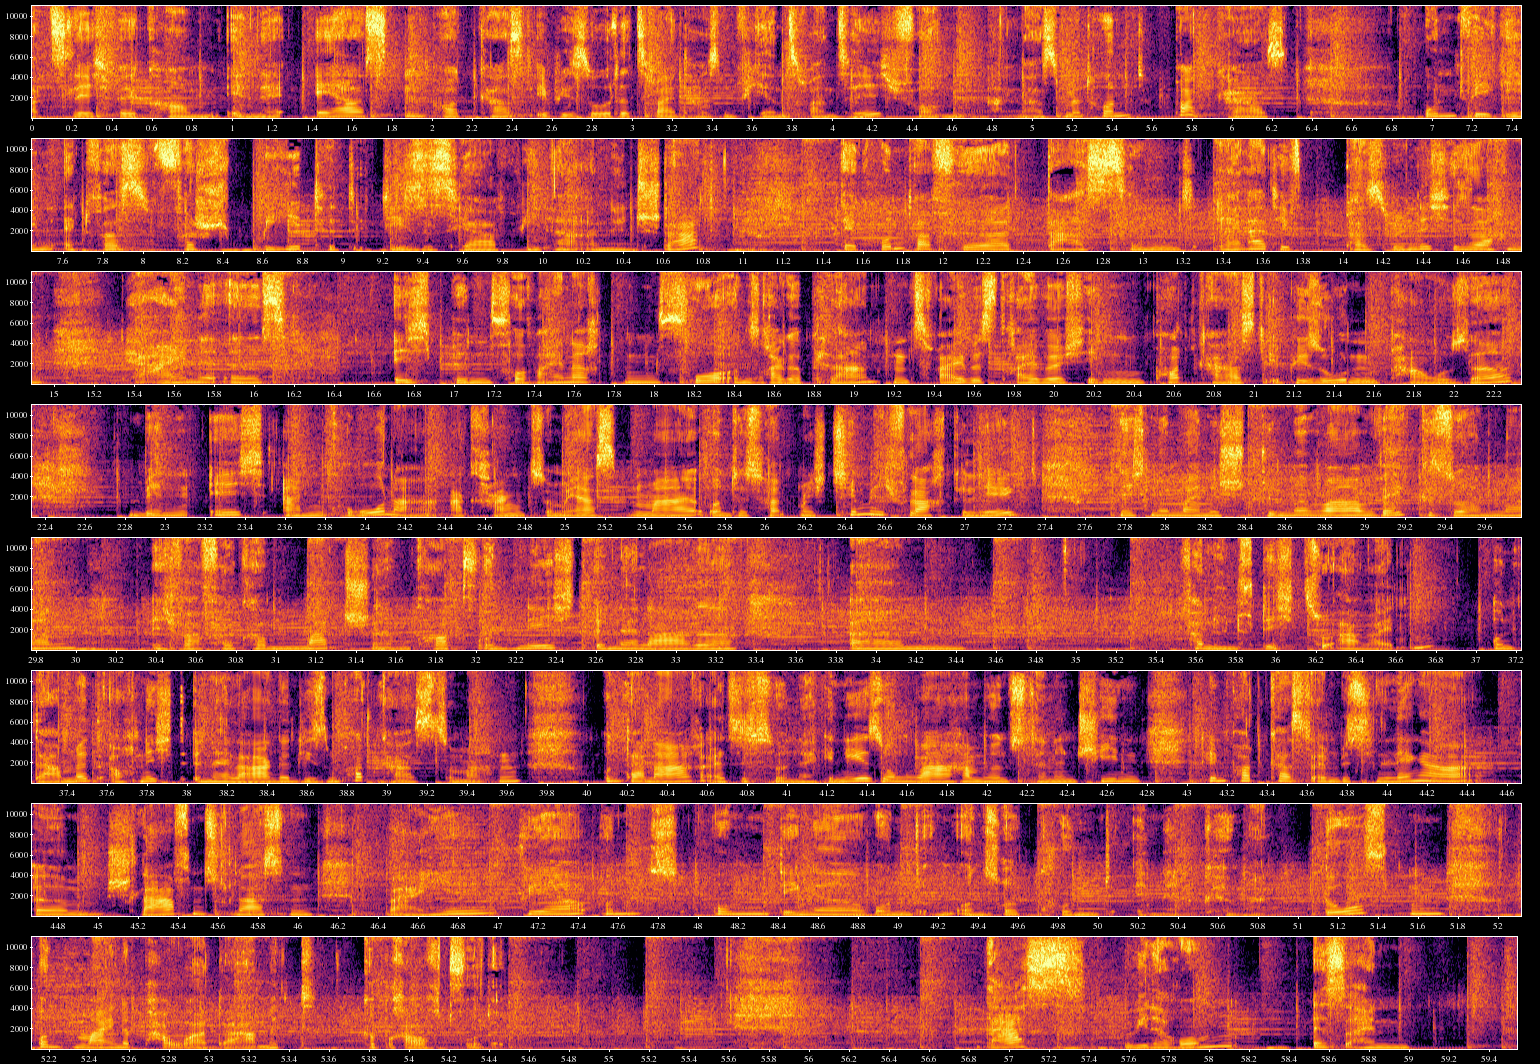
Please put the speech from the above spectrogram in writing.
herzlich willkommen in der ersten Podcast-Episode 2024 vom Anders mit Hund Podcast. Und wir gehen etwas verspätet dieses Jahr wieder an den Start. Der Grund dafür, das sind relativ persönliche Sachen. Der eine ist, ich bin vor Weihnachten, vor unserer geplanten zwei- bis dreiwöchigen Podcast-Episodenpause, bin ich an Corona erkrankt zum ersten Mal und es hat mich ziemlich flach gelegt. Nicht nur meine Stimme war weg, sondern ich war vollkommen Matsche im Kopf und nicht in der Lage, ähm, vernünftig zu arbeiten und damit auch nicht in der Lage, diesen Podcast zu machen. Und danach, als ich so in der Genesung war, haben wir uns dann entschieden, den Podcast ein bisschen länger ähm, schlafen zu lassen, weil wir uns um Dinge rund um unsere KundInnen kümmern durften und meine Power damit gebraucht wurde. Das wiederum ist ein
